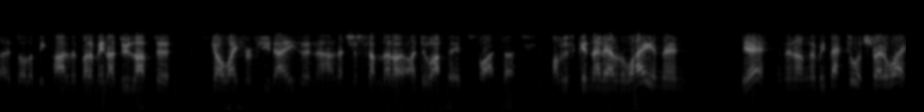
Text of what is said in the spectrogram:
so it's all a big part of it. But I mean, I do love to go away for a few days, and uh, that's just something that I, I do after every fight. So I'm just getting that out of the way, and then yeah, and then I'm going to be back to it straight away.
